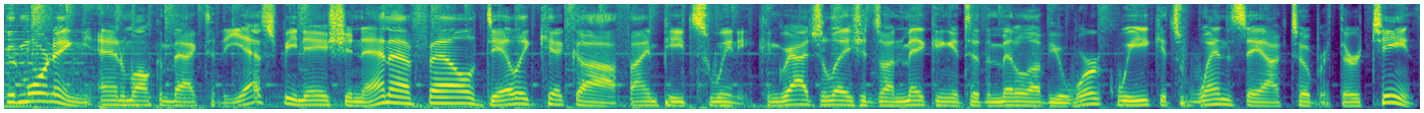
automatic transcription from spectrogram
Good morning and welcome back to the SB Nation NFL Daily Kickoff. I'm Pete Sweeney. Congratulations on making it to the middle of your work week. It's Wednesday, October 13th.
